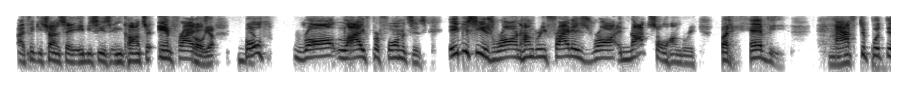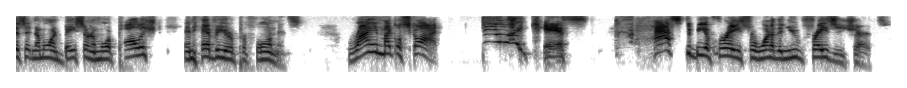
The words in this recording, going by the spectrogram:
I think he's trying to say ABC's in concert and Friday. Oh, yep. Both raw live performances. ABC is raw and hungry. Friday's raw and not so hungry, but heavy. Mm-hmm. Have to put this at number one based on a more polished and heavier performance. Ryan Michael Scott, do you like Kiss? Has to be a phrase for one of the new phrases shirts.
